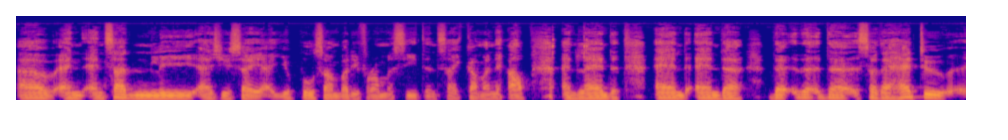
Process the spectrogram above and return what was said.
Uh, and and suddenly, as you say, uh, you pull somebody from a seat and say, "Come and help," and land it. And and uh, the, the the so they had to uh,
